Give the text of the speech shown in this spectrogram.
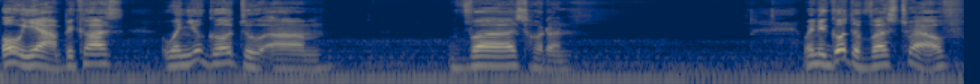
oh yeah, because when you go to um verse hold on. When you go to verse 12,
